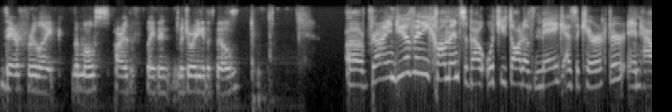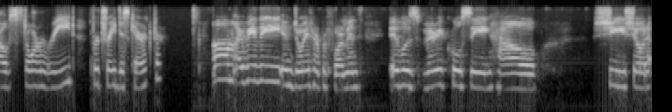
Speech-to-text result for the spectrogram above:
there for like the most part of the like the majority of the film. Uh, Brian, do you have any comments about what you thought of Meg as a character and how Storm Reid portrayed this character? Um, I really enjoyed her performance. It was very cool seeing how she showed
